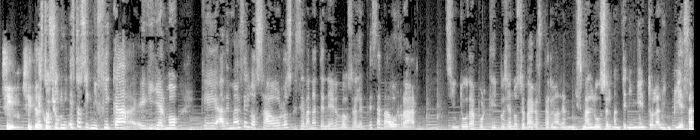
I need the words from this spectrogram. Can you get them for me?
sí, sí te esto, escucho. esto significa, eh, Guillermo, que además de los ahorros que se van a tener, o sea, la empresa va a ahorrar sin duda, porque pues ya no se va a gastar la misma luz, el mantenimiento, la limpieza,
